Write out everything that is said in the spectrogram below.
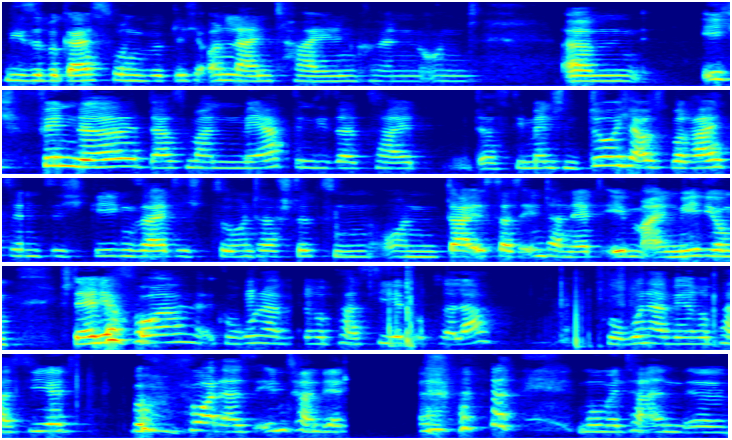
diese Begeisterung wirklich online teilen können. Und ähm, ich finde, dass man merkt in dieser Zeit, dass die Menschen durchaus bereit sind, sich gegenseitig zu unterstützen. Und da ist das Internet eben ein Medium. Stell dir vor, Corona wäre passiert, upsala, Corona wäre passiert, bevor das Internet momentan äh,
